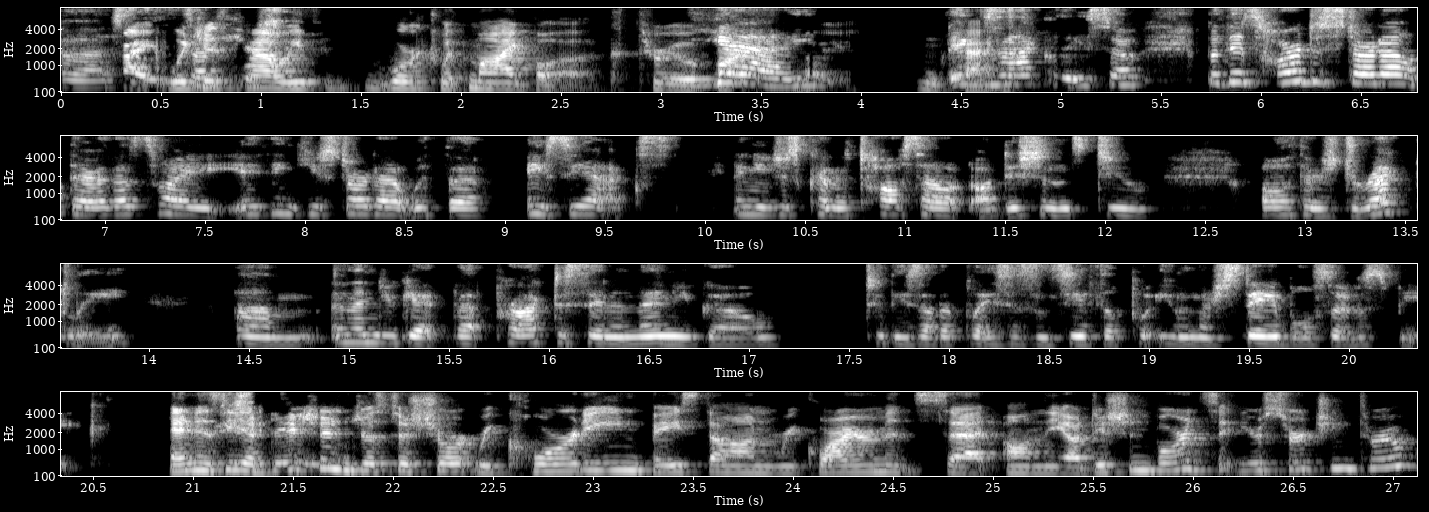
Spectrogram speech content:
uh, right, which is how we worked with my book through. Yeah, okay. exactly. So, but it's hard to start out there. That's why I think you start out with the ACX and you just kind of toss out auditions to authors directly, um, and then you get that practice in, and then you go to these other places and see if they'll put you in their stable, so to speak. And is the audition just a short recording based on requirements set on the audition boards that you're searching through?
